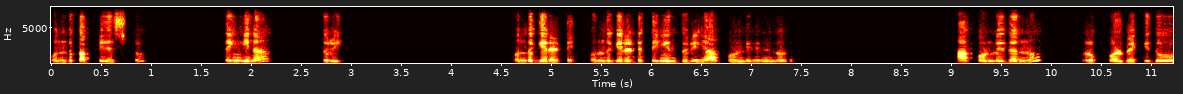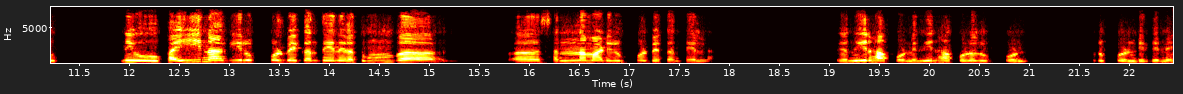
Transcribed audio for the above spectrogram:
ಒಂದು ಕಪ್ಪಿನಷ್ಟು ತೆಂಗಿನ ತುರಿ. ಒಂದು ಗೆರಟೆ ಒಂದು ಗೆರಟೆ ತೆಂಗಿನ ತುರಿ ಹಾಕೊಂಡಿದ್ದೀನಿ ನೋಡಿ. ಹಾಕೊಂಡು ಇದನ್ನು ರುಬ್ಕೊಳ್ಬೇಕು. ಇದು ನೀವು ಫೈನ್ ಆಗಿ ರುಬ್ಕೊಳ್ಬೇಕಂತ ಏನಿಲ್ಲ, ತುಂಬಾ ಸಣ್ಣ ಮಾಡಿ ರುಬ್ಕೊಳ್ಬೇಕಂತ ಇಲ್ಲ. ನೀರು ಹಾಕೊಂಡೆ, ನೀರು ಹಾಕೊಂಡು ರುಬ್ಕೊಂಡು, ರುಬ್ಕೊಂಡಿದ್ದೀನಿ.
